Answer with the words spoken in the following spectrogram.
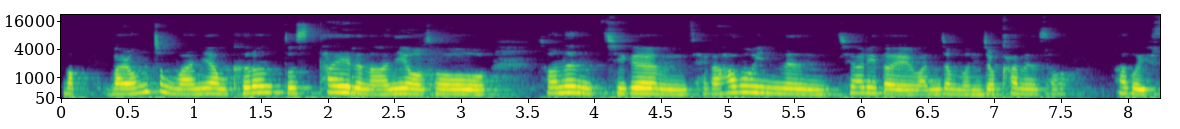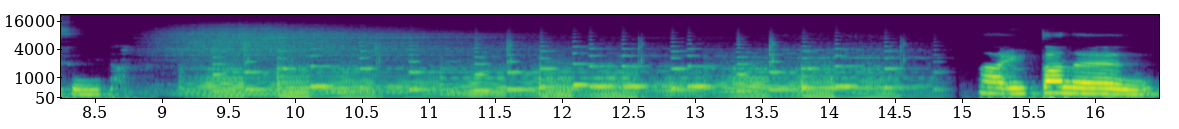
막 말 엄청 많이 하고 그런 또 스타일은 아니어서 저는 지금 제가 하고 있는 치어리더에 완전 만족하면서 하고 있습니다. 아, 일단은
